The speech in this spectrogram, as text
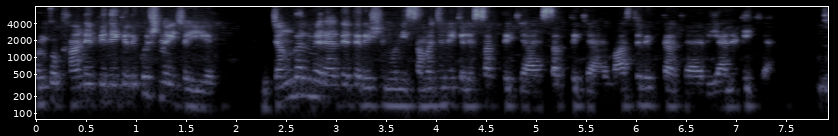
उनको खाने पीने के लिए कुछ नहीं चाहिए। जंगल में रहते थे ऋषि मुनि, समझने के लिए सत्य क्या है, सत्य क्या है, वास्तविकता क्या है रियलिटी क्या है।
